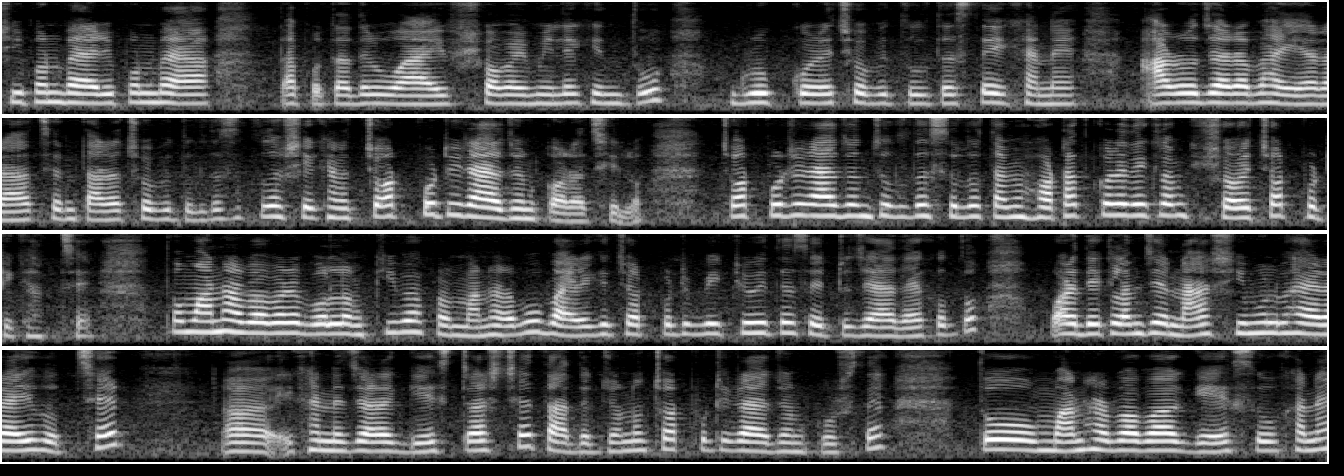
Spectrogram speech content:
শিপন ভাইয়া, রিপন ভাইয়া, তারপর তাদের ওয়াইফ সবাই মিলে কিন্তু গ্রুপ করে ছবি তুলতেছে। এখানে আরও যারা ভাইয়ারা আছেন, তারা ছবি তুলতেছে। তো সেখানে চটপটির আয়োজন করা ছিল। চটপটির আয়োজন চলতেছিল তো আমি হঠাৎ করে দেখলাম কি সবাই চটপটি খাচ্ছে। তো মানহার বাবারে বললাম, কী ব্যাপার মানহার বাবু, বাইরে কি চটপটি বিক্রি হইতেছে? একটু যা দেখো তো। পরে দেখলাম যে, না, শিমুল ভাইয়ারাই হচ্ছে এখানে যারা গেস্ট আসছে, তাদের জন্য চটপটির আয়োজন করছে। তো মানহার বাবা গেছে ওখানে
